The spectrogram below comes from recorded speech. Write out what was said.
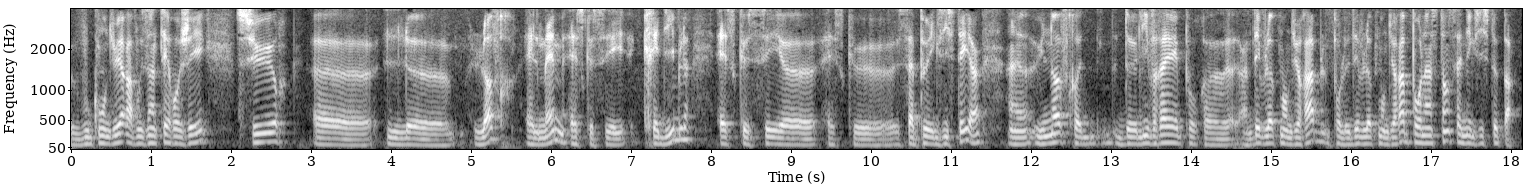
vous conduire à vous interroger sur l'offre elle-même. Est-ce que c'est crédible est-ce que, c'est, euh, est-ce que ça peut exister hein Une offre de livret pour euh, un développement durable, pour le développement durable, pour l'instant, ça n'existe pas.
